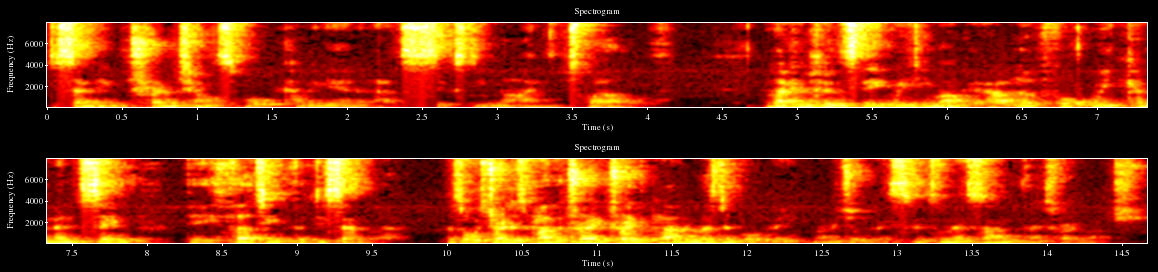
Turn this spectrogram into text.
descending trend channel support coming in at 69.12. And that concludes the weekly market outlook for week commencing the 13th of December. As always, traders plan the trade, trade the plan, and most importantly, manage your risk. Until next time, thanks very much.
